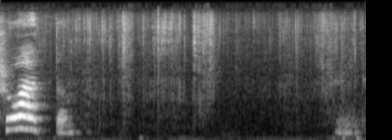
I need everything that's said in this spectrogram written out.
Що то? Да.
